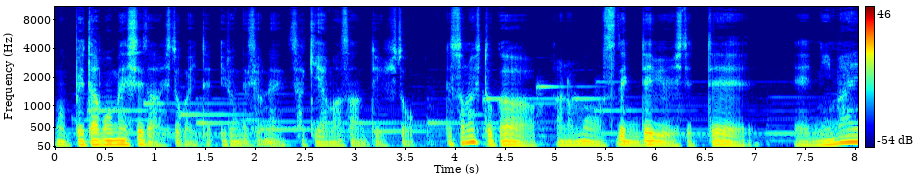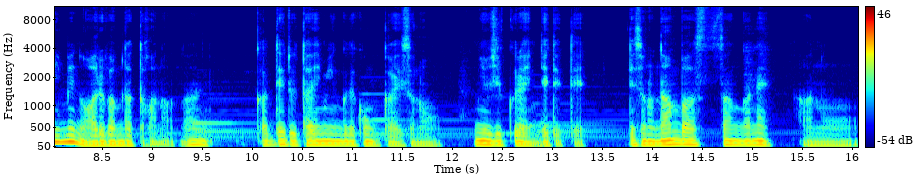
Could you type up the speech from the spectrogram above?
もうベタ褒めしてた人がいているんですよね。崎山さんっていう人。でその人があのもうすでにデビューしてて、えー、2枚目のアルバムだったかな。なんか出るタイミングで今回そのミュージックラインに出てて。でそのナンバーさんがねあの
